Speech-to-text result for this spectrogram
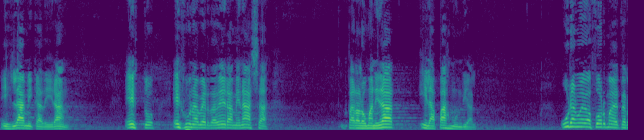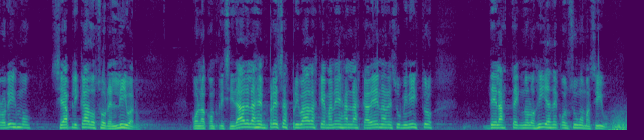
Islámica de Irán. Esto es una verdadera amenaza para la humanidad y la paz mundial. Una nueva forma de terrorismo se ha aplicado sobre el Líbano, con la complicidad de las empresas privadas que manejan las cadenas de suministro de las tecnologías de consumo masivo.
